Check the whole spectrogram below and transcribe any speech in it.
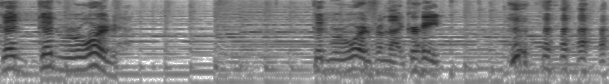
Good, good reward. Good reward from that crate.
